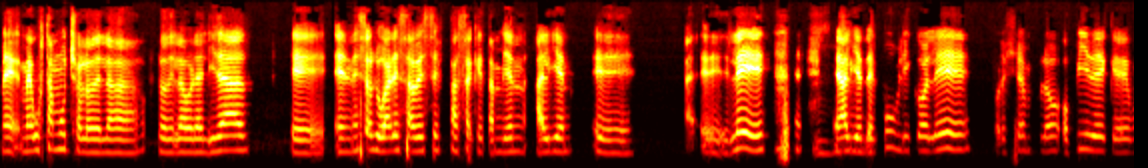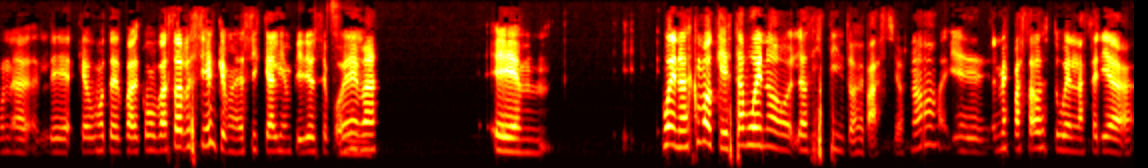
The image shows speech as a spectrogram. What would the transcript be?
Me, gusta mucho lo de la, lo de la oralidad. Eh, en esos lugares a veces pasa que también alguien eh, eh, lee, alguien del público lee, por ejemplo, o pide que una, que como, te, como pasó recién, que me decís que alguien pidió ese poema. Em, bueno, es como que está bueno los distintos espacios, ¿no? el mes pasado estuve en la Feria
